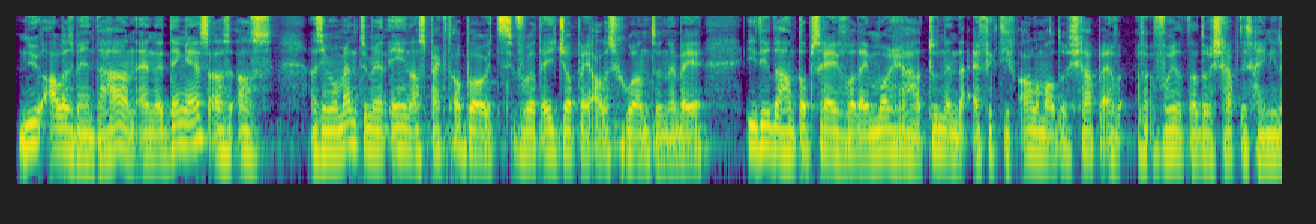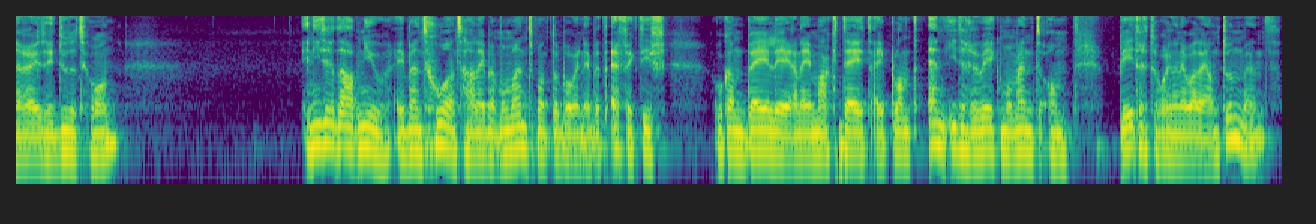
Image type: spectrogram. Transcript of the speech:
nu alles begint te gaan. En het ding is, als, als, als je momentum in één aspect opbouwt, bijvoorbeeld je job, ben je alles goed aan het doen. En ben je iedere dag aan het opschrijven wat je morgen gaat doen en dat effectief allemaal doorschrappen. En voordat dat doorschrapt is, ga je niet naar huis. Je doet het gewoon. En iedere dag opnieuw. Je bent goed aan het gaan, je bent momentum aan het bouwen, je bent effectief ook aan het bijleren. En je maakt tijd, je plant en iedere week momenten om beter te worden in wat je aan het doen bent.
